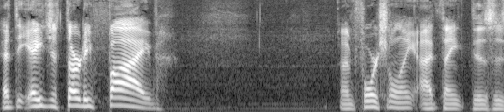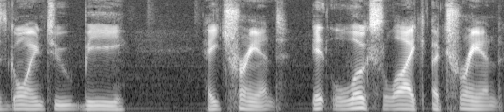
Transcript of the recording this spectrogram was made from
at the age of 35. Unfortunately, I think this is going to be a trend. It looks like a trend.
